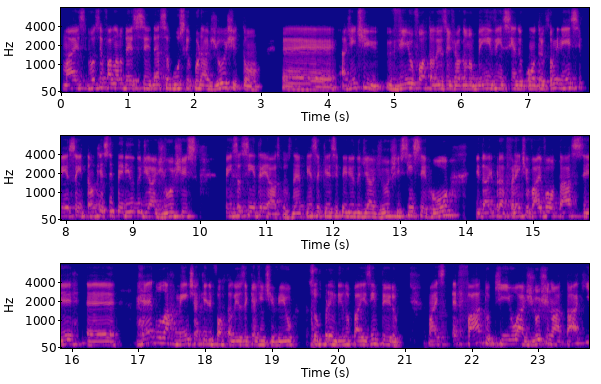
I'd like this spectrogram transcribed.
Mas você falando desse, dessa busca por ajuste, Tom, é, a gente viu o Fortaleza jogando bem e vencendo contra o Fluminense, pensa então que esse período de ajustes, pensa assim entre aspas, né? Pensa que esse período de ajustes se encerrou e daí para frente vai voltar a ser é, regularmente aquele Fortaleza que a gente viu surpreendendo o país inteiro. Mas é fato que o ajuste no ataque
